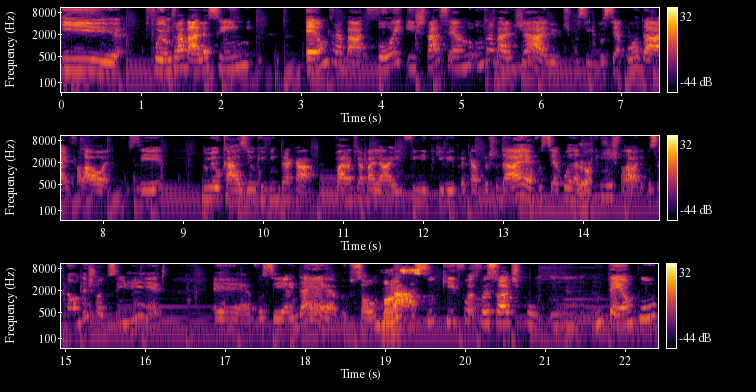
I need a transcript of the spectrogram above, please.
e foi um trabalho assim, é um trabalho, foi e está sendo um trabalho diário. Tipo assim, você acordar e falar, olha, você no meu caso, eu que vim para cá para trabalhar e o Felipe que veio para cá para estudar, é você acordar é. todos os dias e falar: olha, você não deixou de ser engenheiro. É, você ainda é, só um Mas... passo que foi, foi só tipo um, um tempo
